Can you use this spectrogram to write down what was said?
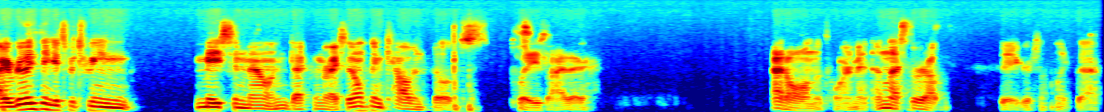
I really think it's between Mason Mount and Declan Rice. I don't think Kalvin Phillips plays either at all in the tournament unless they're up big or something like that.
